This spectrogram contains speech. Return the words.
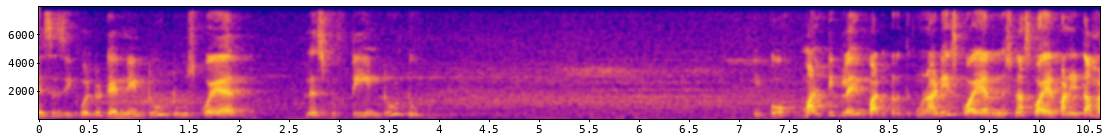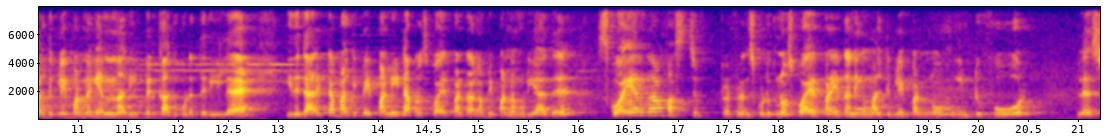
S is equal to ten into two square plus fifty into two இப்போது மல்டிப்ளை பண்ணுறதுக்கு முன்னாடி ஸ்கொயர் இருந்துச்சுன்னா ஸ்கொயர் பண்ணிட்டு தான் மல்டிப்ளை பண்ணணும். ஏன்னா நிறைய பேருக்கு அது கூட தெரியல. இது டேரெக்டாக மல்டிப்ளை பண்ணிவிட்டு அப்புறம் ஸ்கொயர் பண்ணுறாங்க அப்படி பண்ண முடியாது. ஸ்கொயர் தான் ஃபஸ்ட்டு ப்ரிஃபரன்ஸ் கொடுக்கணும். ஸ்கொயர் பண்ணிட்டு தான் நீங்கள் மல்டிப்ளை பண்ணணும். இன்ட்டு ஃபோர் ப்ளஸ்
